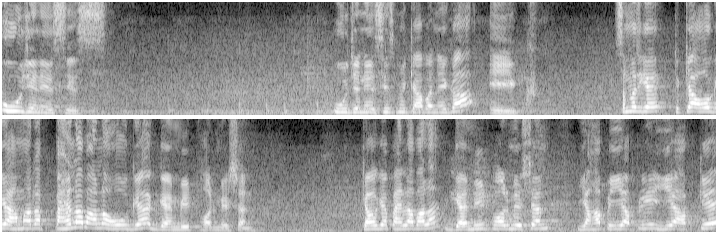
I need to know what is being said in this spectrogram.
ऊजेनेसिस। ऊजेनेसिस में क्या बनेगा? एक। समझ गए? तो क्या हो गया? हमारा पहला वाला हो गया गैमिट फॉर्मेशन। क्या हो गया पहला वाला? Gamete formation. यहाँ पे ये अपने, ये आपके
